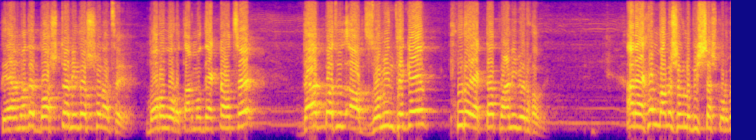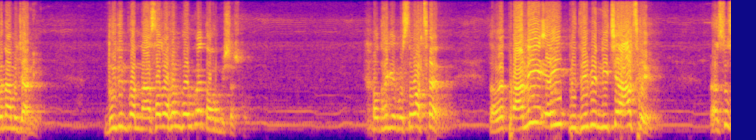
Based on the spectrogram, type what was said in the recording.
তো আমাদের দশটা নিদর্শন আছে, বড় বড়। তার মধ্যে একটা হচ্ছে দাঁতবাতুল আর জমিন থেকে ফুরে একটা প্রাণী বের হবে। আর এখন মানুষ এগুলো বিশ্বাস করবে না, আমি জানি। দুই দিন পর নাসা যখন বলবে, তখন বিশ্বাস করবে। কথা কি বুঝতে পারছেন? তবে প্রাণী এই পৃথিবীর নিচে আছে। রাসূল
